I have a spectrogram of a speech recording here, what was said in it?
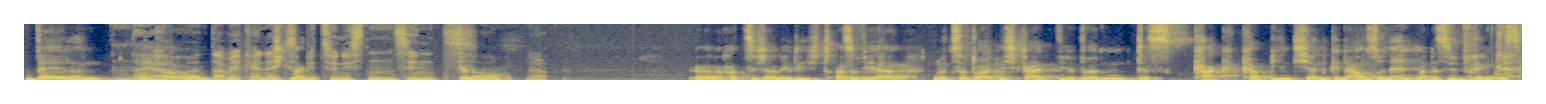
wählen? Naja, und warum? Da wir keine Exhibitionisten ich mein, sind. Genau. Ja. Äh, hat sich erledigt. Also wir, nur zur Deutlichkeit, wir würden das Kackkabinchen, genauso nennt man das übrigens,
